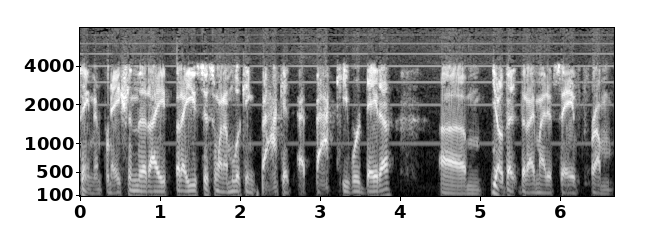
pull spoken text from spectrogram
same information that I that I used to. So when I'm looking back at, at back keyword data, um, you know that, that I might have saved from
